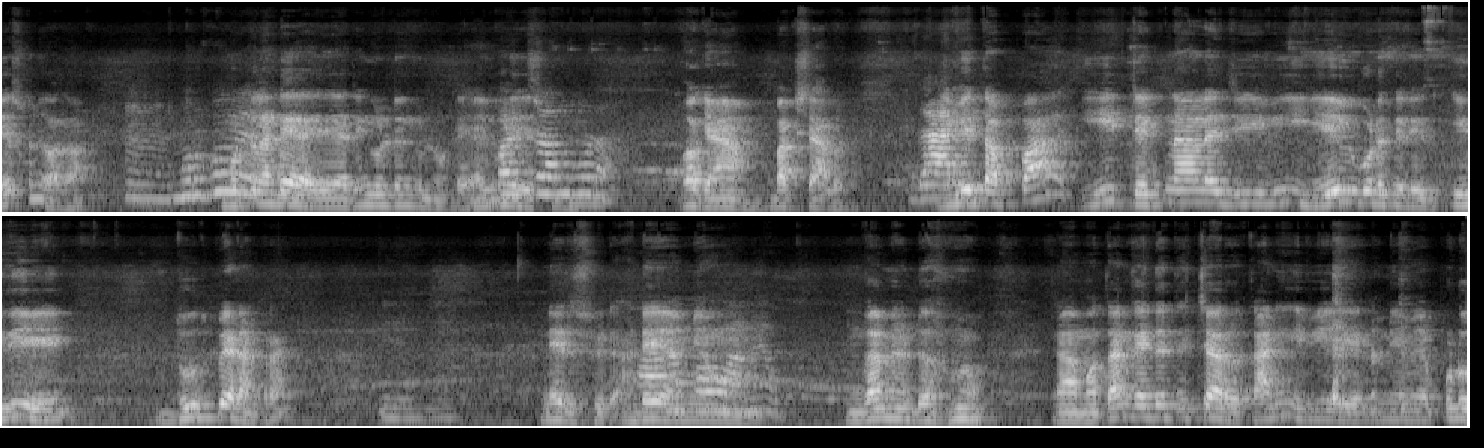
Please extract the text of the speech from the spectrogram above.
చేసుకునే వాళ్ళం మురుగు మురుకులు అంటే రింగులు డింగులు ఉంటాయి అవి కూడా చేసుకుంటాం. ఓకే భక్ష్యాలు ఇవి తప్ప ఈ టెక్నాలజీవి ఏవి కూడా తెలియదు. ఇది దూద్ పేడ అంటారా? నేరు స్వీట్. అంటే మేము ఇంకా మేము మొత్తానికి అయితే తెచ్చారు. కానీ ఇవి మేము ఎప్పుడు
